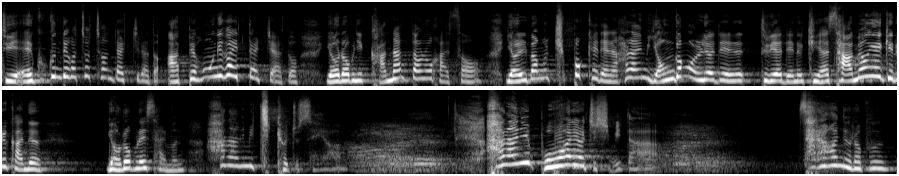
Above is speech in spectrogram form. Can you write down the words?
뒤에 애국 군대가 쫓아온다 할지라도 앞에 홍해가 있다 할지라도 여러분이 가나안 땅으로 가서 열방을 축복해야 되는 하나님의 영광을 올려드려야 되는 귀한 사명의 길을 가는 여러분의 삶은 하나님이 지켜주세요. 하나님 보호하여 주십니다. 사랑하는 여러분,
